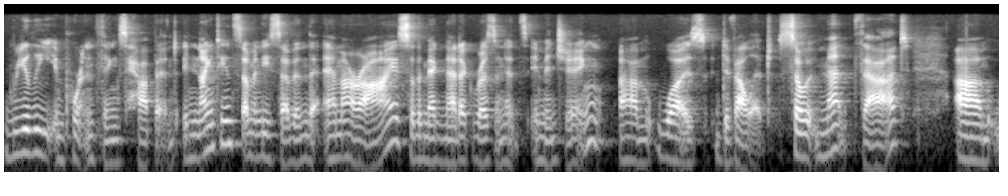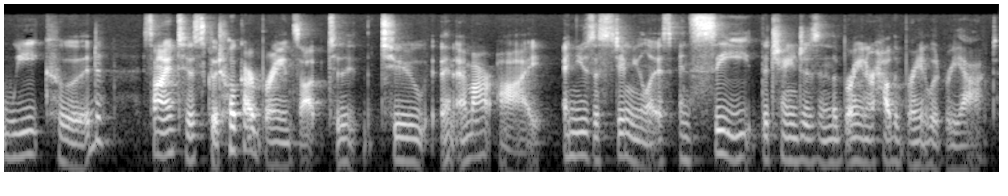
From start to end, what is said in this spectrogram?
really important things happened. In 1977, the MRI, so the magnetic resonance imaging, um, was developed. So it meant that um, we could, scientists could hook our brains up to, to an MRI and use a stimulus and see the changes in the brain or how the brain would react.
